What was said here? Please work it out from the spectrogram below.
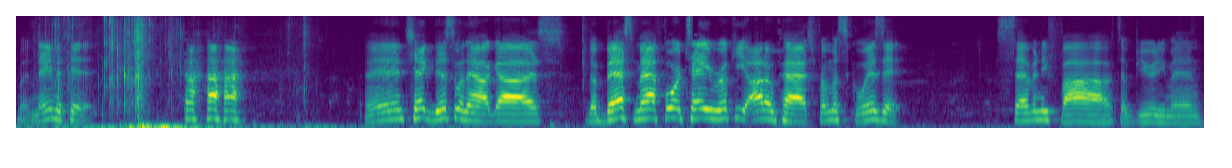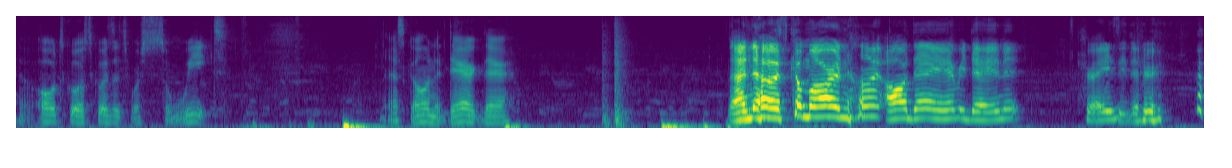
But Namath hit. And check this one out, guys. The best Matt Forte rookie auto patch from Exquisite. 75. It's a beauty, man. Old school Exquisites were sweet. That's going to Derek there. I know it's Kamara and Hunt all day, every day, isn't it? It's crazy, dude.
